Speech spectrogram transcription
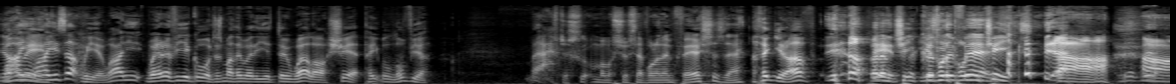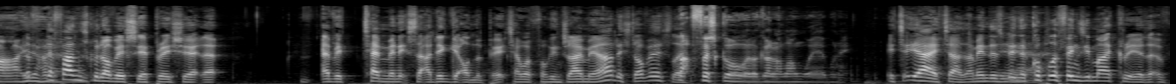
You know why, what I mean? why is that with you? Why do you, wherever you go, doesn't matter whether you do well or shit, people love you. I've just I must just have one of them faces there. I think you have. You know But cheek, you Because to pull your cheeks. Ah. Ah, The, know. the fans could obviously appreciate that. Every ten minutes that I did get on the pitch, I would fucking try my hardest. Obviously, that first goal would have gone a long way, wouldn't it? It's yeah, it has. I mean, there's been a couple of things in my career that have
